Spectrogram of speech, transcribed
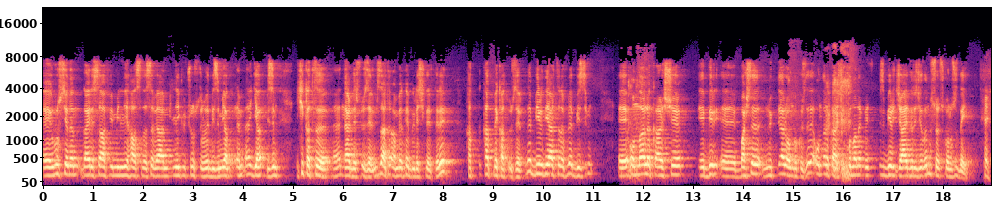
e, Rusya'nın gayri safi milli hasılası veya milli güç unsurları bizim em- ya- bizim iki katı e, neredeyse üzerimiz. Zaten Amerika Birleşik Devletleri kat, kat be kat üzerinde. Bir diğer tarafıyla bizim e, onlarla karşı e, bir e, başta nükleer olmak üzere onlara karşı kullanabileceğimiz bir caydırıcılığımız söz konusu değil. Peki.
